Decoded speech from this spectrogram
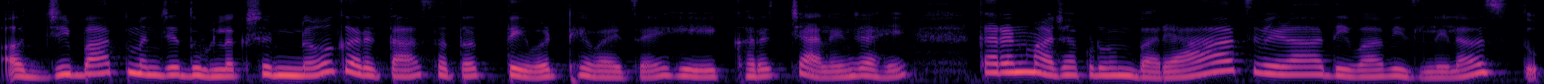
अजिबात म्हणजे दुर्लक्ष न करता सतत तेवत ठेवायचं आहे हे एक खरंच चॅलेंज आहे. कारण माझ्याकडून बऱ्याच वेळा दिवा विजलेला असतो.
